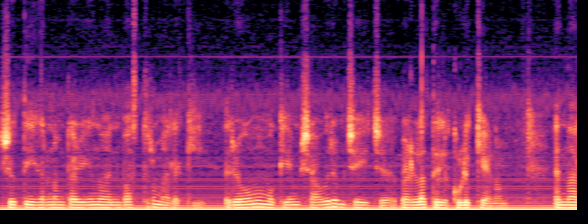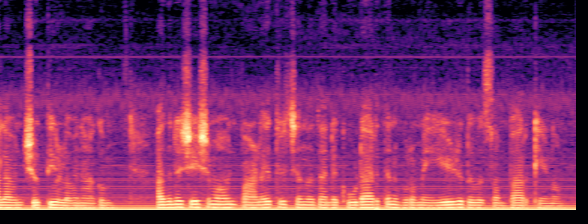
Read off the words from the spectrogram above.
ശുദ്ധീകരണം കഴിയുന്നവൻ വസ്ത്രം അലക്കി രോമമൊക്കെയും ക്ഷൗരം ചെയ്യിച്ച് വെള്ളത്തിൽ കുളിക്കണം. എന്നാൽ അവൻ ശുദ്ധിയുള്ളവനാകും. അതിനുശേഷം അവൻ പാളയത്തിൽ ചെന്ന് തന്റെ കൂടാരത്തിന് പുറമെ ഏഴു ദിവസം പാർക്കണം.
